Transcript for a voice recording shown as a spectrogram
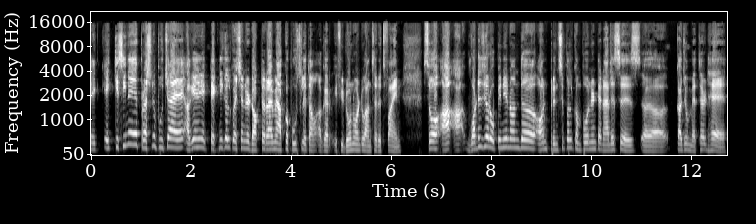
एक एक किसी ने प्रश्न पूछा है, अगेन एक टेक्निकल क्वेश्चन है डॉक्टर राय, मैं आपको पूछ लेता हूँ, अगर if you don't want to answer it's fine so what is your opinion on the on principal component analysis का जो मेथड है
